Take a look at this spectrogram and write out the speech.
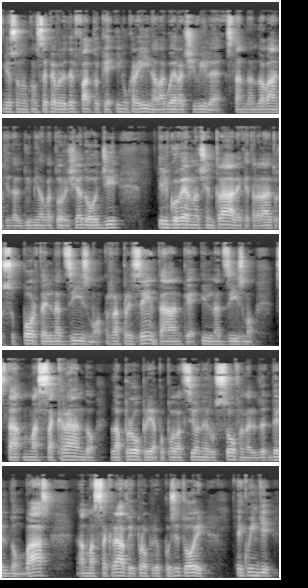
io sono consapevole del fatto che in Ucraina la guerra civile sta andando avanti dal 2014 ad oggi, il governo centrale, che tra l'altro supporta il nazismo, rappresenta anche il nazismo, sta massacrando la propria popolazione russofona del Donbass, ha massacrato i propri oppositori e quindi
